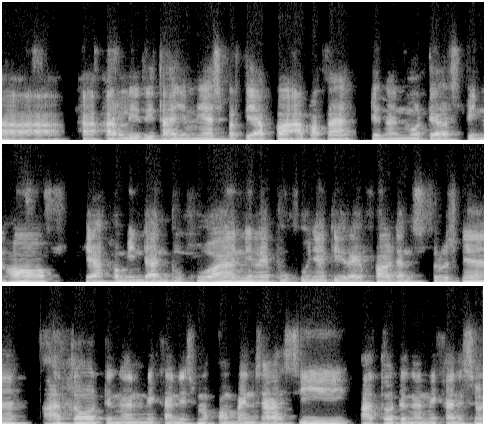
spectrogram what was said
uh, early retirement-nya seperti apa, apakah dengan model spin-off ya pemindahan bukuan, nilai bukunya direval dan seterusnya, atau dengan mekanisme kompensasi, atau dengan mekanisme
